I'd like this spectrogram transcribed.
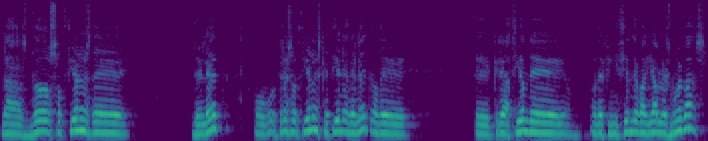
las dos opciones de, de LED o tres opciones que tiene de LED o de eh, creación de, o definición de variables nuevas,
